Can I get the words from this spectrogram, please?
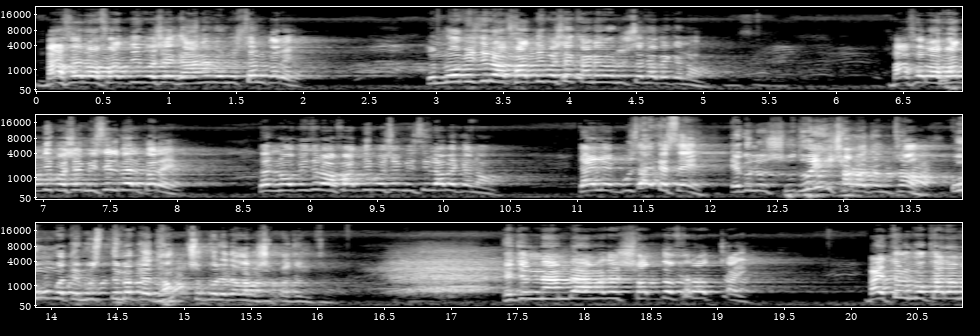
বাফের অফাত দিবসে গানের অনুষ্ঠান করে? তো নবীজির অফাত দিবসে গানের অনুষ্ঠান হবে কেন? বাফের অফাত দিবসে মিছিল বের করে? তাহলে নবীজির অফাত দিবসে মিছিল হবে কেন? তাইলে বোঝা গেছে, এগুলো শুধুই ষড়যন্ত্র। উম্মতে মুসলিমকে ধ্বংস করে দেওয়ার ষড়যন্ত্র। এই জন্য আমরা আমাদের শব্দ ফেরত চাই। বাইতুল মোকাররম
